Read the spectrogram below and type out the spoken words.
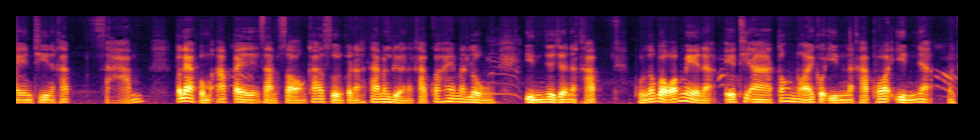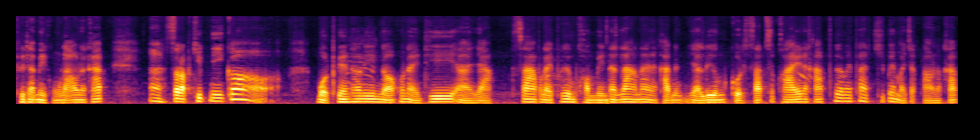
INT นะครับ 3ตอนแรกผมอัพไป 3290 ก่อนนะถ้ามันเหลือนะครับ ก็ให้มันลงอินเยอะๆนะครับ ผมต้องบอกว่าเมดอะ STR ต้องน้อยกว่าอินนะครับ เพราะว่าอินเนี่ยมันคือดาเมจของเรานะครับสำหรับคลิปนี้ก็หมดเพียงเท่านี้เนาะคนไหนที่อ่าอยากทราบอะไรเพิ่มคอมเมนต์ด้านล่างได้นะครับ อย่าลืมกด Subscribe นะครับ เพื่อไม่พลาดคลิปใหม่ๆจากเรานะครับ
